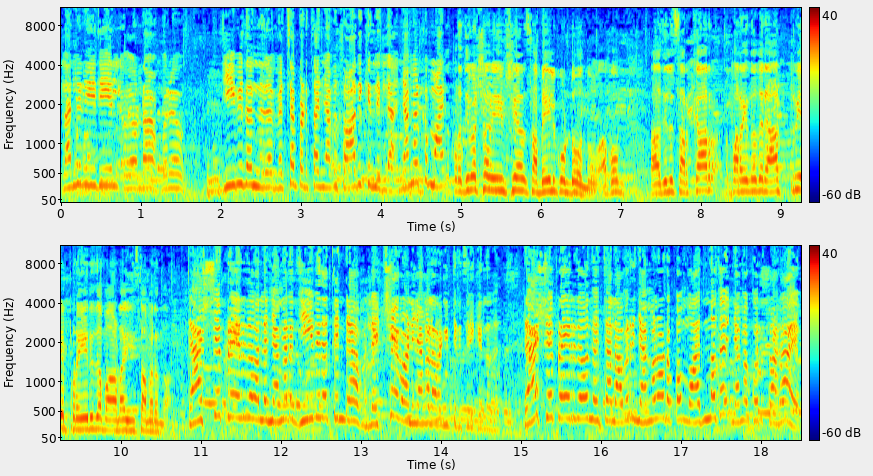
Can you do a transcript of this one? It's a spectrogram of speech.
നല്ല രീതിയിൽ ഉള്ള ഒരു ജീവിതം മെച്ചപ്പെടുത്താൻ ഞങ്ങൾക്ക് സാധിക്കുന്നില്ല. ഞങ്ങൾക്ക് പ്രതിപക്ഷ വിഷയം സഭയിൽ കൊണ്ടുവന്നു. അപ്പം അതിൽ സർക്കാർ പറയുന്നത് രാഷ്ട്രീയ പ്രേരിതമാണ് ഈ സമരം. രാഷ്ട്രീയ പ്രേരിതമല്ല ഞങ്ങളുടെ ജീവിതത്തിന്റെ ലക്ഷ്യമാണ് ഞങ്ങൾ ഇറങ്ങിത്തിരിച്ചിരിക്കുന്നത്. രാഷ്ട്രീയ പ്രേരിതം എന്ന് വെച്ചാൽ അവർ ഞങ്ങളോടൊപ്പം വന്നത് ഞങ്ങൾക്കൊരു സഹായം.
